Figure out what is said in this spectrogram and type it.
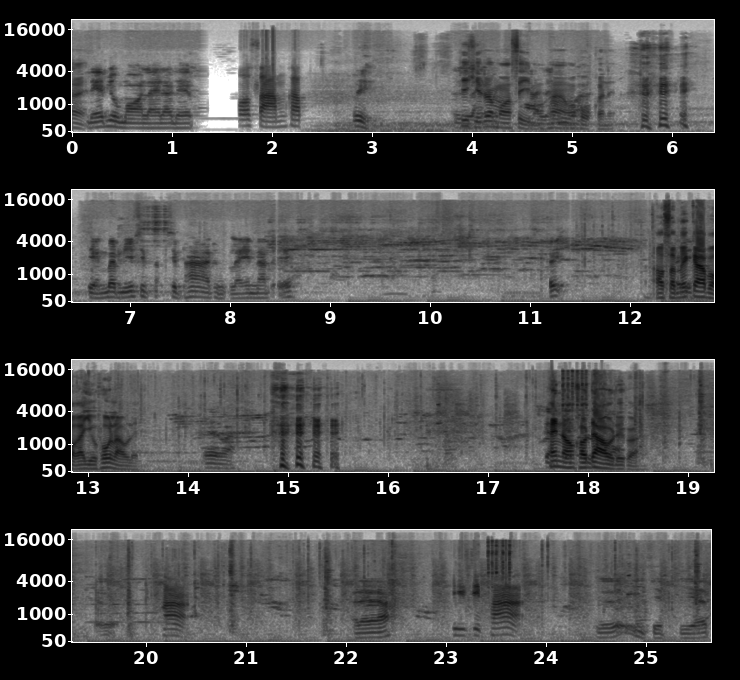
ช่เดฟอยู่มออะไรแล้วเดฟปสามครับเฮ้ยพี่คิดว่ามสี่มห้ามหกกันเนี่ยเสียงแบบนี้สิบสิบห้าถูกไรนัดเอ๊ะเฮ้ยเอาสไม่กล้าบอกอายุพวกเราเลย เออว่ะให้น้องเขาเดาดีกว่าเออห้าอะไรนะสี่สิบห้าเอ้ยเจ็ดเจียด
